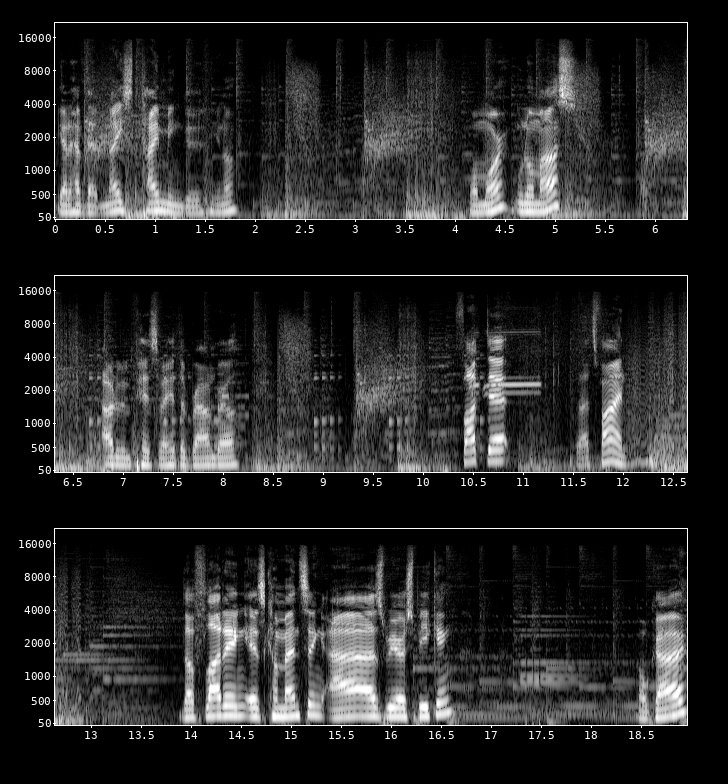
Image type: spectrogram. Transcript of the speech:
You gotta have that nice timing, you know? One more. Uno más. I would have been pissed if I hit the brown barrel. Fucked it. That's fine. The flooding is commencing as we are speaking. Okay.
